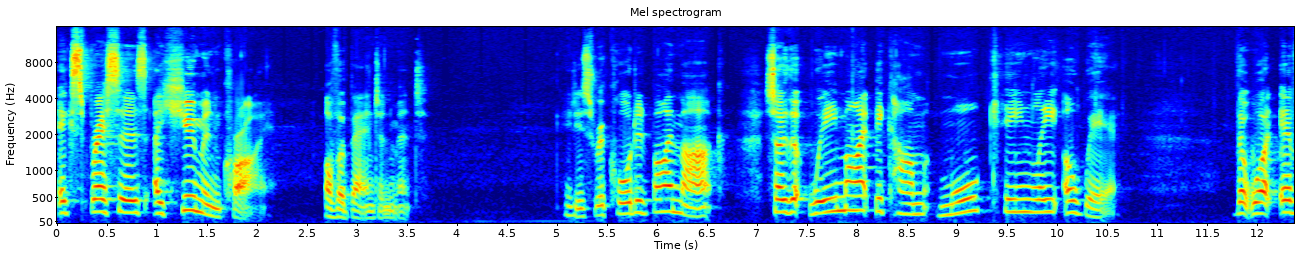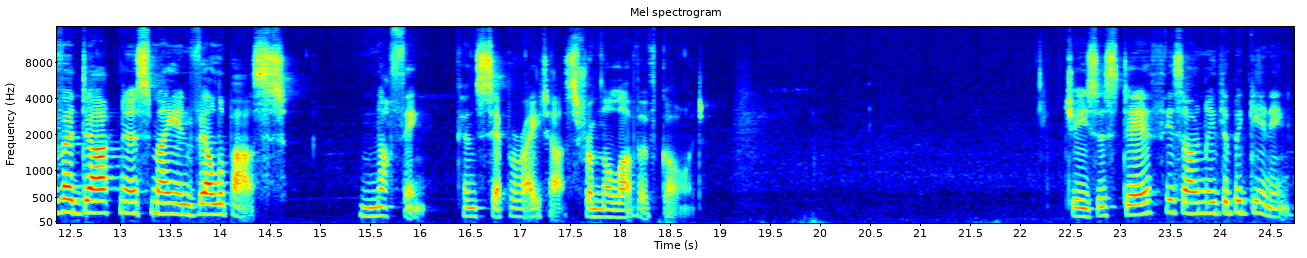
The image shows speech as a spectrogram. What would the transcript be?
expresses a human cry of abandonment. It is recorded by Mark so that we might become more keenly aware that whatever darkness may envelop us, nothing can separate us from the love of God. Jesus' death is only the beginning.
